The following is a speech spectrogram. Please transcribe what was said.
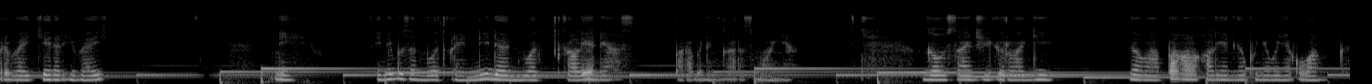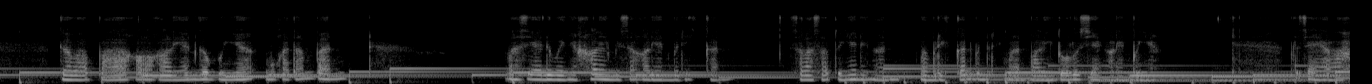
perbaiki energi baik. Nih, ini pesan buat Friendly dan buat kalian ya, para pendengar semuanya. Gak usah insecure lagi. Gak apa-apa kalau kalian gak punya banyak uang. Gak apa-apa kalau kalian gak punya muka tampan. Masih ada banyak hal yang bisa kalian berikan. Salah satunya dengan memberikan penerimaan paling tulus yang kalian punya. Percayalah,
